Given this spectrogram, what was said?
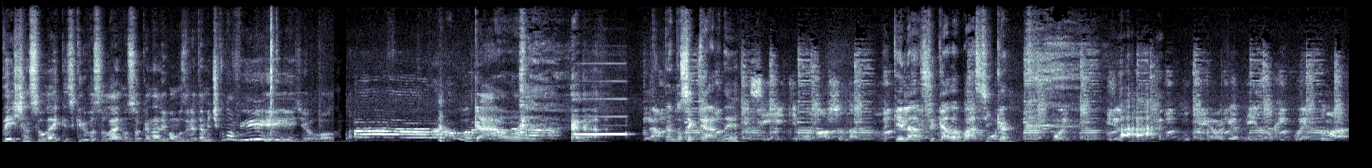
deixem seu like, inscreva-se lá no seu canal e vamos diretamente com o vídeo. O Gal. Tentando secar, né? Esse ritmo nosso não. Aquela secada básica. Muito. Eu não tenho organismo que aguenta uma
